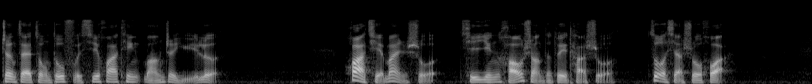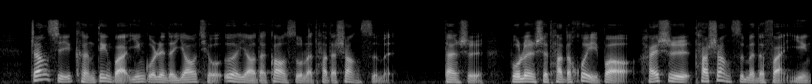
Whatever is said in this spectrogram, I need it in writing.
正在总督府西花厅忙着娱乐。话且慢说。齐英豪爽地对他说：“坐下说话。”张喜肯定把英国人的要求扼要地告诉了他的上司们，但是不论是他的汇报还是他上司们的反应，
